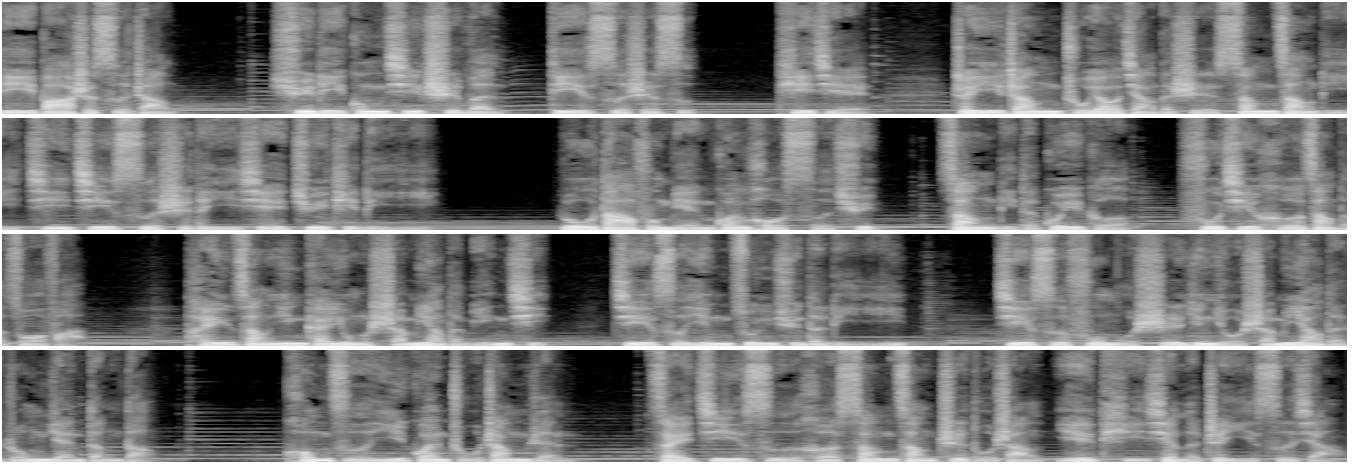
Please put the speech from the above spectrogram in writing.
第八十四章，徐礼公西赤问第四十四题解。这一章主要讲的是丧葬礼及祭祀时的一些具体礼仪，如大夫免官后死去，葬礼的规格，夫妻合葬的做法，陪葬应该用什么样的名器，祭祀应遵循的礼仪，祭祀父母时应有什么样的容颜等等。孔子一贯主张人，在祭祀和丧葬制度上也体现了这一思想。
